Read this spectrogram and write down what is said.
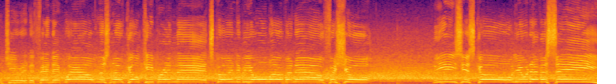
Algeria defend it well, and there's no goalkeeper in there. It's going to be all over now for sure. The easiest goal you would ever see.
